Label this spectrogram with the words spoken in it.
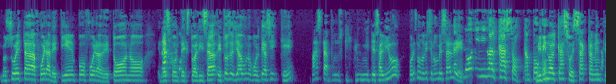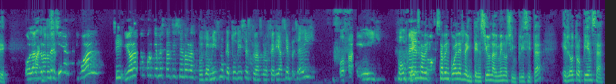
lo suelta fuera de tiempo, fuera de tono, descontextualizado. Entonces ya uno voltea así, ¿qué? Basta, pues que- ni te salió. Por eso uno dice, no me sale. No, ni vino al caso, tampoco. Ni vino al caso, exactamente. o las Bueno, entonces- groserías, igual. Sí, ¿Y ahora tú por qué me estás diciendo? Pues lo mismo que tú dices, las groserías siempre. ¡Ey! O- ¡Ey! Y ahí Momento. saben, ¿saben cuál es la intención, al menos implícita? El otro piensa,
